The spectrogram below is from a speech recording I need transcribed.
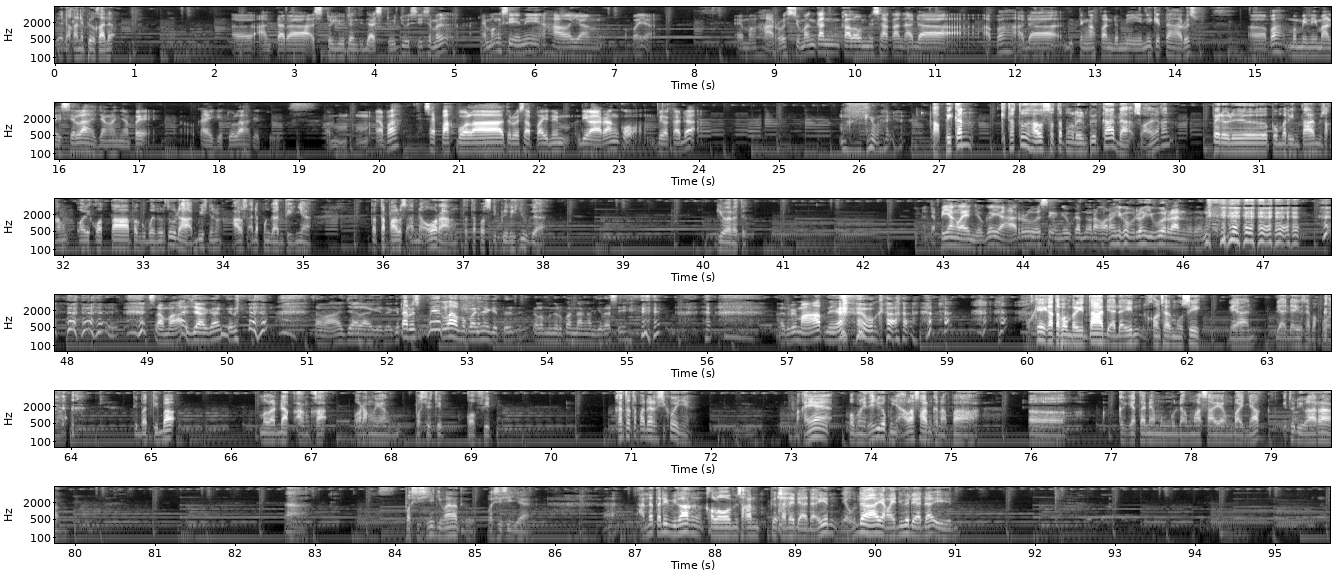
Diadakannya pilkada. Eh, antara setuju dan tidak setuju sih. Sebenarnya emang sih ini hal yang apa ya emang harus cuman kan kalau misalkan ada apa ada di tengah pandemi ini kita harus eh, apa meminimalisir lah jangan nyampe kayak gitulah gitu. Em, apa sepak bola terus apa ini dilarang kok pilkada. Ya? tapi kan kita tuh harus tetap ngadain pilkada soalnya kan periode pemerintahan misalkan wali kota apa gubernur tuh udah habis dan harus ada penggantinya. Tetap harus ada orang tetap harus dipilih juga gimana tuh? Nah, tapi yang lain juga ya harus kan orang-orang juga butuh hiburan bukan? sama aja kan gitu. sama aja lah gitu. Kita harus fair lah pokoknya gitu. Kalau menurut pandangan kita sih. Nah, tapi maaf nih ya bukan Oke kata pemerintah diadain konser musik ya. Diadain sepak bola. Tiba-tiba meledak angka orang yang positif covid kan tetap ada risikonya makanya pemerintah juga punya alasan kenapa eh, kegiatan yang mengundang masa yang banyak itu dilarang. Nah posisinya gimana tuh? Posisinya? Hah? anda tadi bilang kalau misalkan pilkada diadain ya udah yang lain juga diadain.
